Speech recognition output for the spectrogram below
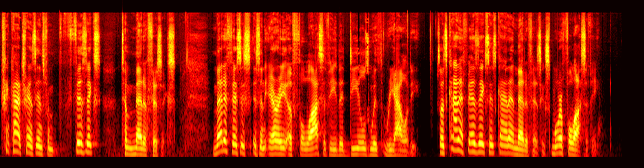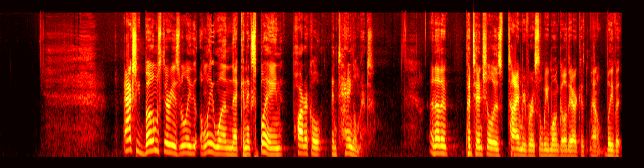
kind of transcends from physics to metaphysics. Metaphysics is an area of philosophy that deals with reality. So it's kind of physics, it's kind of metaphysics, more philosophy. Actually, Bohm's theory is really the only one that can explain particle entanglement. Another potential is time reversal. We won't go there because I don't believe it.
